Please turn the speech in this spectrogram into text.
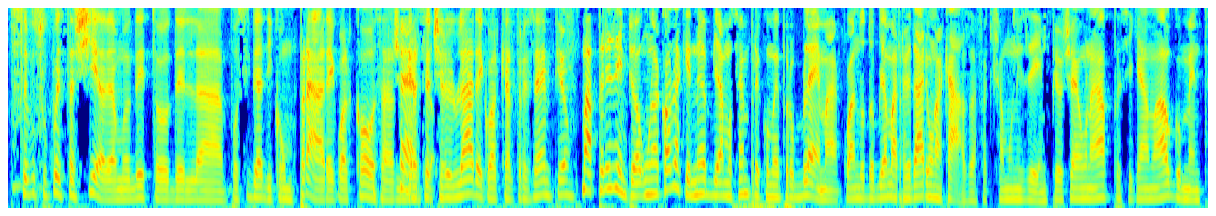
su su questa scia abbiamo detto della possibilità di comprare qualcosa Certo. grazie al cellulare, qualche altro esempio? Ma per esempio, una cosa che noi abbiamo sempre come problema quando dobbiamo arredare una casa, facciamo un esempio, c'è un'app si chiama Augment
